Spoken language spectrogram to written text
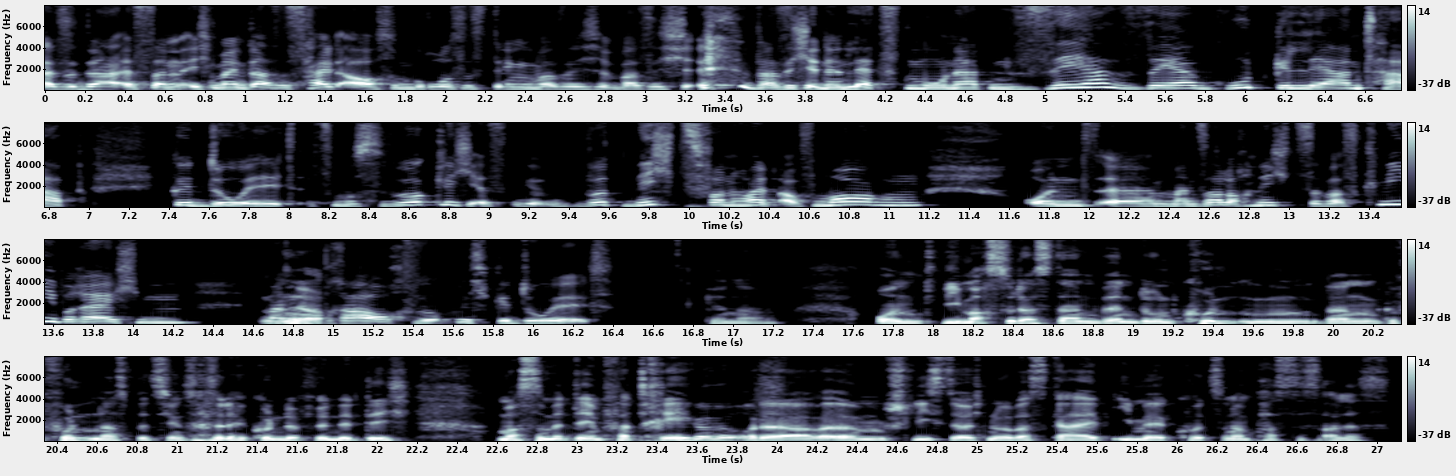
Also da ist dann, ich meine, das ist halt auch so ein großes Ding, was ich, was ich, was ich in den letzten Monaten sehr, sehr gut gelernt habe. Geduld. Es muss wirklich, es wird nichts von heute auf morgen und äh, man soll auch nichts übers Knie brechen. Man ja. braucht wirklich Geduld. Genau. Und wie machst du das dann, wenn du einen Kunden dann gefunden hast, beziehungsweise der Kunde findet dich? Machst du mit dem Verträge oder ähm, schließt ihr euch nur über Skype, E-Mail kurz und dann passt das alles?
